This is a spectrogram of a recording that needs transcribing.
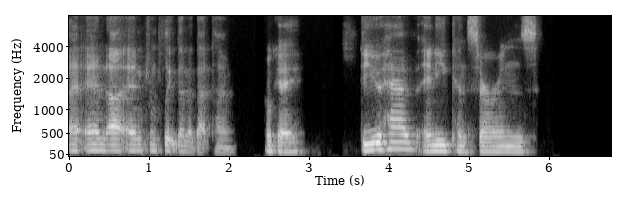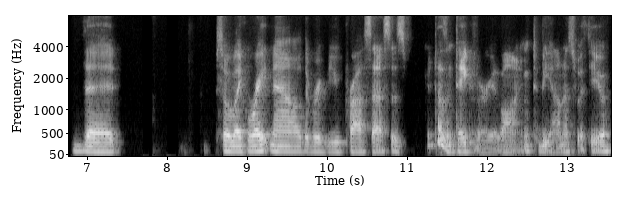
And, uh, and complete them at that time. Okay. Do you have any concerns that, so like right now, the review process is, it doesn't take very long, to be honest with you.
